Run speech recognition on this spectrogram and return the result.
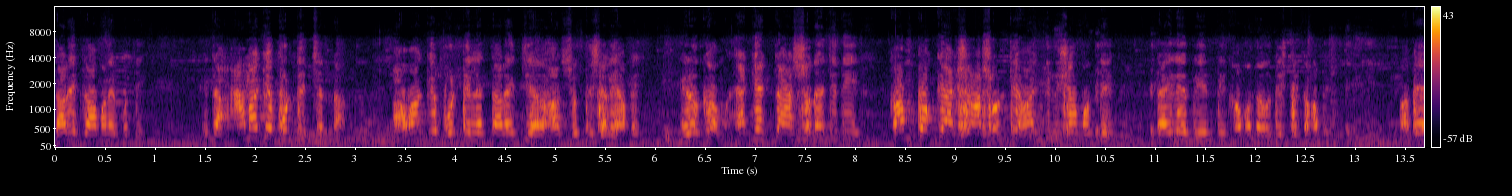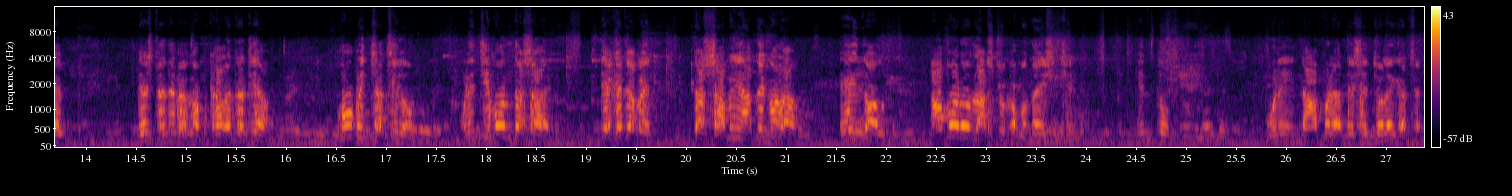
তারেক রহমানের প্রতীক। এটা আমাকে ভোট দিচ্ছেন না। আমাকে ভোট দিলে তারেক জিয়ার হাত শক্তিশালী হবে। এরকম এক একটা আসনে যদি কমপক্ষে একশো আসনটি হয় তিরিশের মধ্যে, তাইলে বিএনপি ক্ষমতা অধিষ্ঠিত হবে। অতএব দেশনেত্রী বেগম খালেদা জিয়া খুব ইচ্ছা ছিল, উনি জীবন দশায় দেখে যাবেন তার স্বামীর হাতে করা এই দল আবারও রাষ্ট্র ক্ষমতায় এসেছে। কিন্তু উনি না পেরা দেশে চলে গেছেন।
